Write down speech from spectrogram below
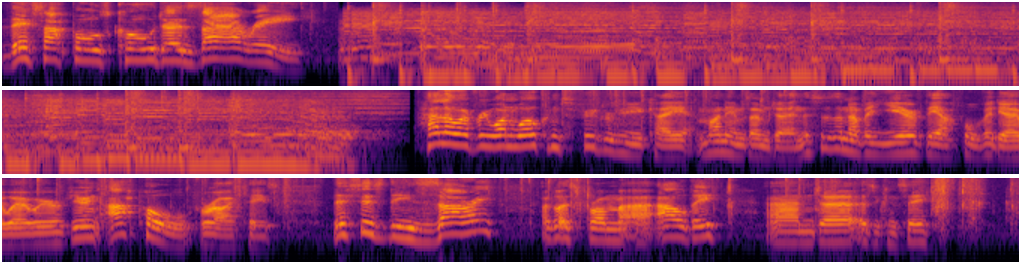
This apple's called a Zari. Hello everyone, welcome to Food Review UK. My name's MJ and this is another Year of the Apple video where we're reviewing apple varieties. This is the Zari. I got this from uh, Aldi and uh, as you can see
